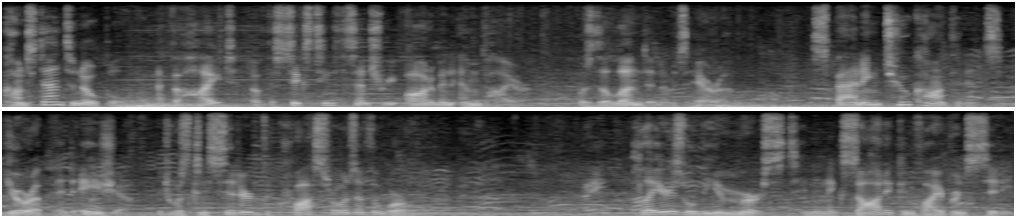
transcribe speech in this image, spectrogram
Constantinople, at the height of the 16th century Ottoman Empire, was the London of its era. Spanning two continents, Europe and Asia, it was considered the crossroads of the world. Players will be immersed in an exotic and vibrant city,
